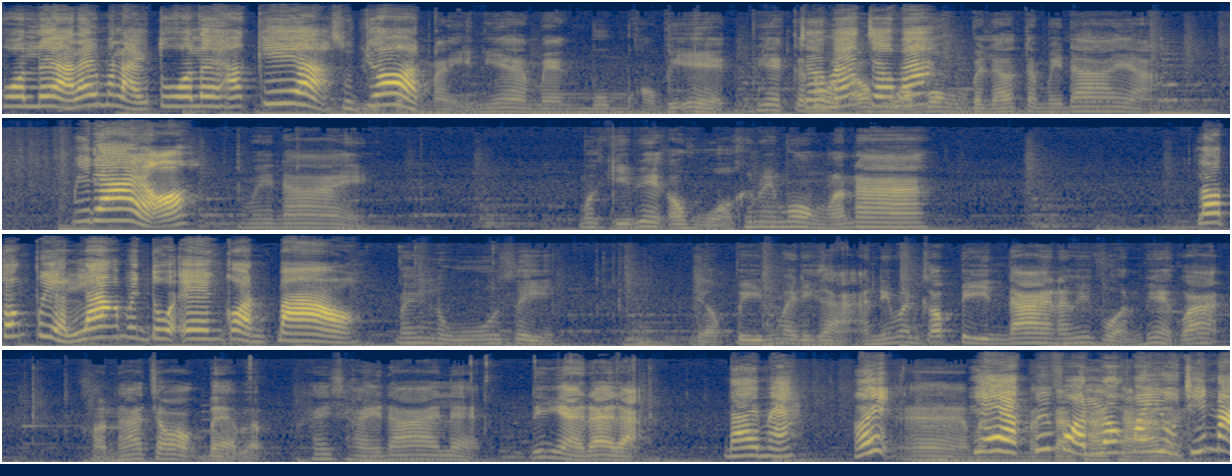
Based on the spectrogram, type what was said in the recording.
คนเลยอะได้มาหลายตัวเลยฮักกี้อะสุดยอด ตรงไหนเนี่ยแมงมุมของพี่เอกพี่เอกกระเจโดอดไหมเอาเจอไหม หัววงไปแล้วแต่ไม่ได้อะ ไม่ได้เหรอไม่ได้ เมื่อกี้พี่เอกเอาหัวขึ้นไปมงแล้วนะ เราต้องเปลี่ยนร่างเป็นตัวเองก่อนเปล่า ไม่รู้สิ เดี๋ยวปีนมาดีกว่า อันนี้มันก็ปีนได้นะพี่ฝนพี่เอกว่า ขอน่าจะออกแบบแบบ ให้ใช้ได้แหละ นี่ไงได้ละได้ไหมเฮ้ยเออพี่เอกมัพี่จะฝนลงมาช้ๆอยู่ที่ไหน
